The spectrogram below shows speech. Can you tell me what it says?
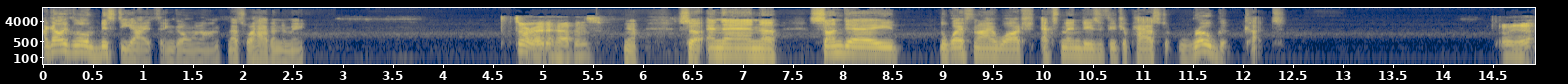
I got like a little misty eye thing going on. That's what happened to me. It's all right. It happens. Yeah. So, and then uh, Sunday, the wife and I watched X Men: Days of Future Past Rogue Cut. Oh yeah.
